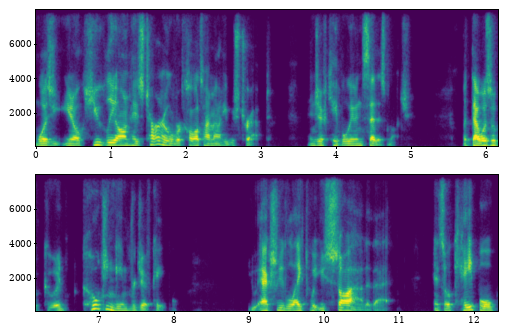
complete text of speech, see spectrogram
was you know Hugley on his turnover call timeout he was trapped, and Jeff Capel even said as much. But that was a good coaching game for Jeff Capel. You actually liked what you saw out of that, and so Capel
